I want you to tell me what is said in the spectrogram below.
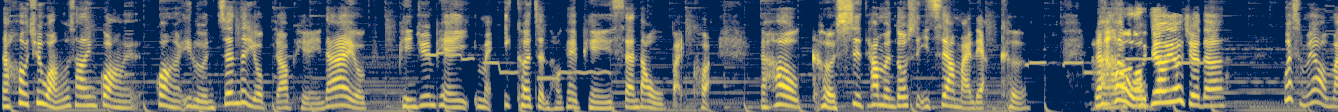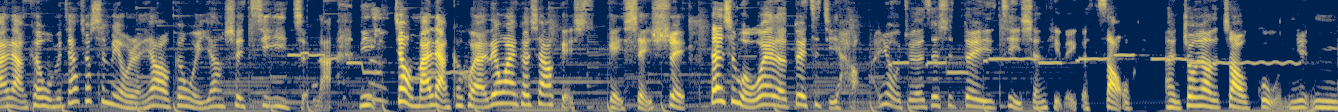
然后去网络商店逛了逛了一轮，真的有比较便宜，大概有平均便宜，每一颗枕头可以便宜三到五百块。然后，可是他们都是一次要买两颗，然后我就又觉得，为什么要买两颗？我们家就是没有人要跟我一样睡记忆枕啊！你叫我买两颗回来，另外一颗是要给给谁睡？但是我为了对自己好嘛，因为我觉得这是对自己身体的一个照很重要的照顾。你你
